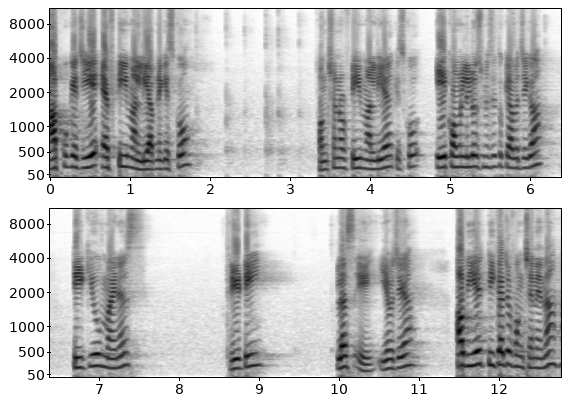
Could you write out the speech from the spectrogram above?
आपको क्या चाहिए? एफ़ टी मान लिया आपने किसको? फ़ंक्शन ऑफ़ टी मान लिया किसको? ए कॉमन ले लो उसमें से तो क्या बचेगा? T cube minus three t plus a ये बचेगा। अब ये टी का जो फ़ंक्शन है ना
